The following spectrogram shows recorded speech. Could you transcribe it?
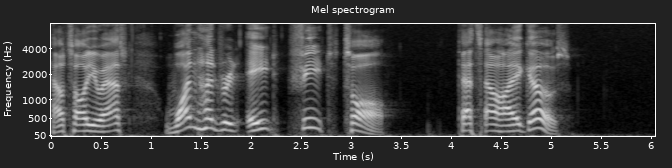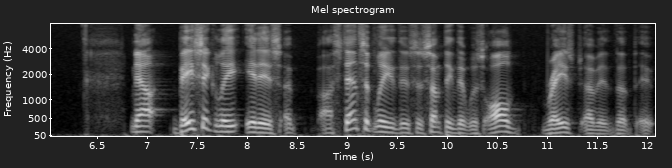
How tall, you ask? 108 feet tall. That's how high it goes. Now, basically, it is uh, ostensibly this is something that was all raised. I mean, the, it,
